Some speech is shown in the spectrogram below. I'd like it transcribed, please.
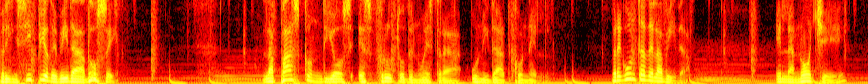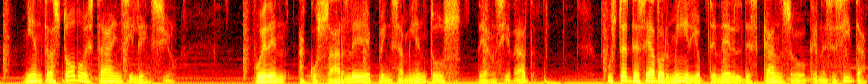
Principio de vida 12. La paz con Dios es fruto de nuestra unidad con Él. Pregunta de la vida. En la noche, mientras todo está en silencio, ¿pueden acosarle pensamientos de ansiedad? Usted desea dormir y obtener el descanso que necesita,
